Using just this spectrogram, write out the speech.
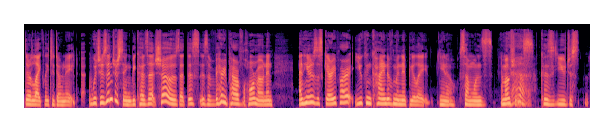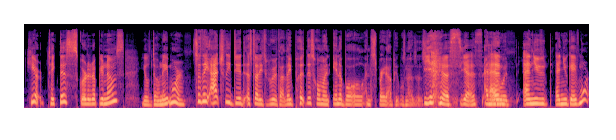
they're likely to donate, which is interesting because that shows that this is a very powerful hormone. And and here's the scary part you can kind of manipulate, you know, someone's emotions because yeah. you just, here, take this, squirt it up your nose, you'll donate more. So they actually did a study to prove that. They put this hormone in a bottle and sprayed it up people's noses. Yes, yes. And, and they would. And you and you gave more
